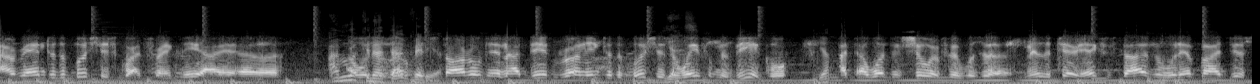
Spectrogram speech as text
I ran to the bushes. Quite frankly, I uh, I'm I was looking a at that video. startled, and I did run into the bushes Yes. away from the vehicle. Yep. I, I wasn't sure if it was a military exercise or whatever. I just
